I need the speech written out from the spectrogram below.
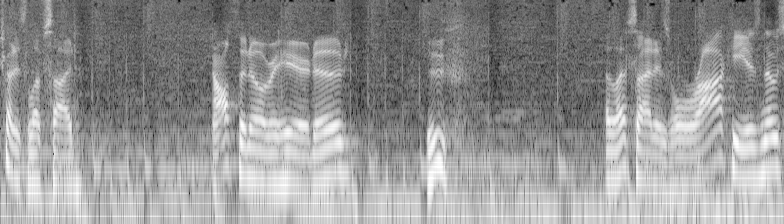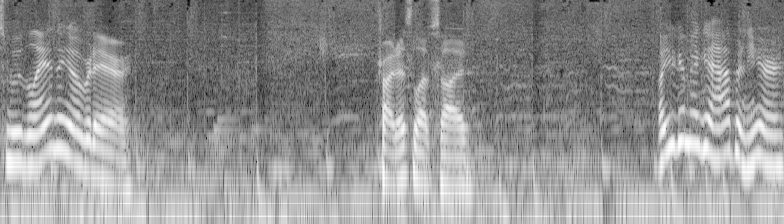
Try this left side. Nothing over here, dude. Oof. The left side is rocky. There's no smooth landing over there. Try this left side. Oh, you can make it happen here.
